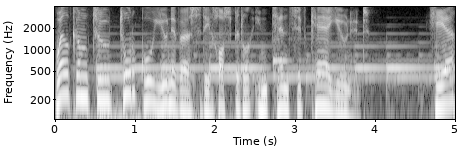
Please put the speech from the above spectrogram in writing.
Welcome to Turku University Hospital Intensive Care Unit. Here,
